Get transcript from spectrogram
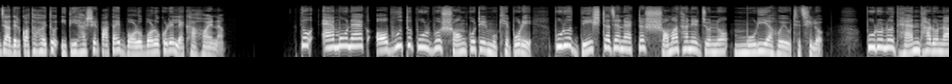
যাদের কথা হয়তো ইতিহাসের পাতায় বড় বড় করে লেখা হয় না। তো এমন এক অভূতপূর্ব সংকটের মুখে পড়ে পুরো দেশটা যেন একটা সমাধানের জন্য মরিয়া হয়ে উঠেছিল। পুরনো ধ্যান ধারণা,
